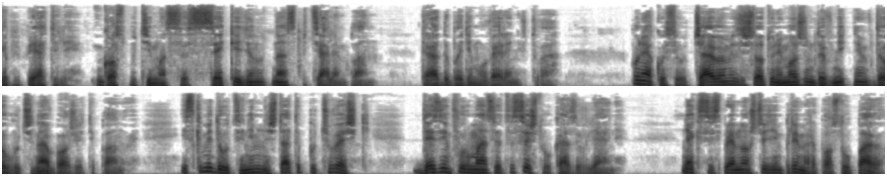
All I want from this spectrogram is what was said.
Скъпи приятели, Господ има със всеки един от нас специален план. Трябва да бъдем уверени в това. Понякога се отчаиваме, защото не можем да вникнем в дълбочина в Божиите планове. Искаме да оценим нещата по-човешки. Дезинформацията също оказа влияние. Нека се спрем на още един пример, апостол Павел.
